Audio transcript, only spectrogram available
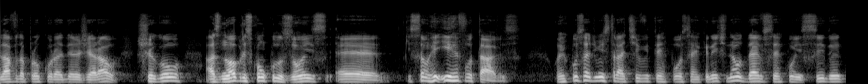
Lava da Procuradoria-Geral, chegou às nobres conclusões é, que são irrefutáveis. O recurso administrativo interposto a requerente não deve ser conhecido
